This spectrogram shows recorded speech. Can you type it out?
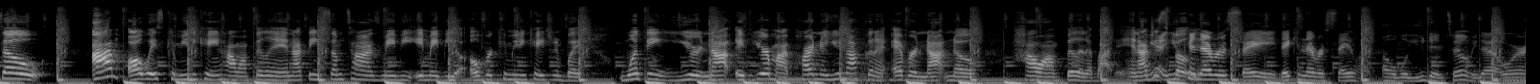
So I'm always communicating how I'm feeling, and I think sometimes maybe it may be an over communication, but one thing you're not, if you're my partner, you're not gonna ever not know how I'm feeling about it. And I just yeah, you can never say they can never say like, oh well, you didn't tell me that, or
